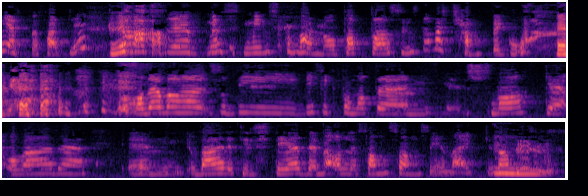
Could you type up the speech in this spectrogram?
helt forferdelig. Mens, eh, mens minstemann og pappa syns den var kjempegod. Og det var, så de, de fikk på en måte smake og være, um, være til stede med alle sansene sine. ikke sant? Mm.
